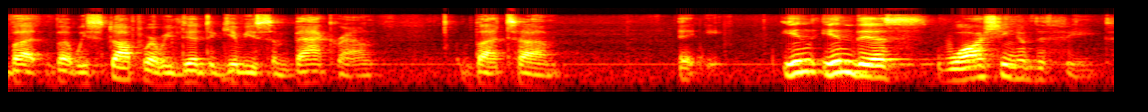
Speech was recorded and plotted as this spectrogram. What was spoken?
but, but we stopped where we did to give you some background. But um, in, in this washing of the feet,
